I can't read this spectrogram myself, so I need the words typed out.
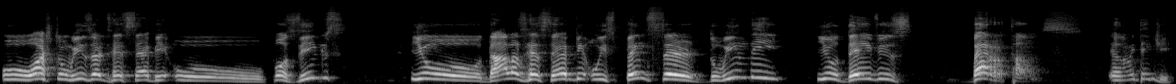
O Washington Wizards recebe o Pozingis e o Dallas recebe o Spencer Dwindy e o Davis Bertans. Eu não entendi.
